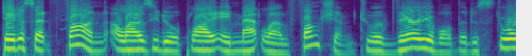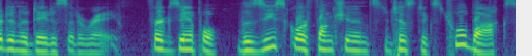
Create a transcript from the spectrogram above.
Dataset fun allows you to apply a MATLAB function to a variable that is stored in a dataset array. For example, the z-score function in Statistics Toolbox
